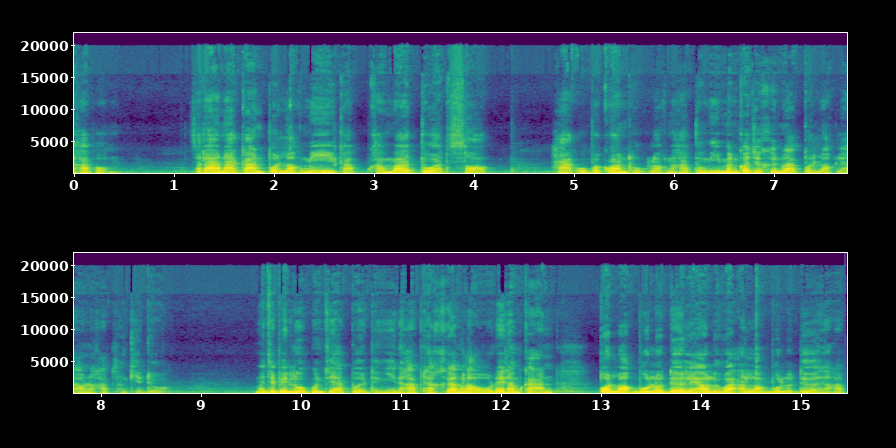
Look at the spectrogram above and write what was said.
นะครับผม สถานะการปลดล็อกมี่กับคำว่าตรวจสอบ หากอุปกรณ์ถูกล็อกนะครับ ตรงนี้มันก็จะขึ้นว่าปลดล็อกแล้วนะครับ สังเกตดู มันจะเป็นรูปกุญแจเปิดอย่างนี้นะครับ ถ้าเครื่องเราได้ทำการปลดล็อกบูตโหลดเดอร์แล้วหรือว่าอันล็อกบูตโหลดเดอร์นะครับ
